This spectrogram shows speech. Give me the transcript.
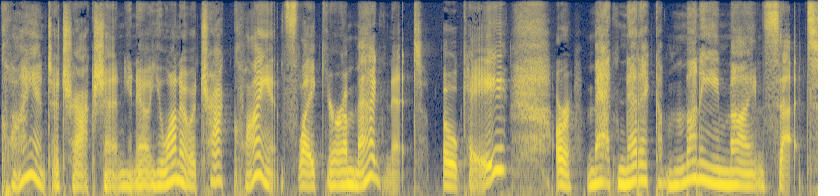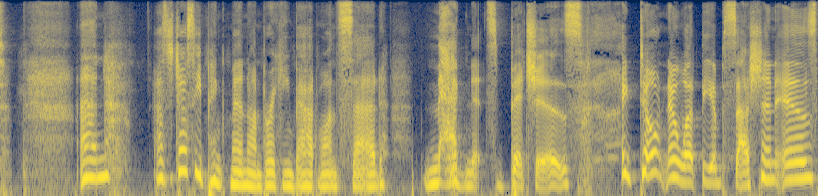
client attraction. You know, you want to attract clients like you're a magnet, okay? Or magnetic money mindset. And as Jesse Pinkman on Breaking Bad once said, magnets, bitches. I don't know what the obsession is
